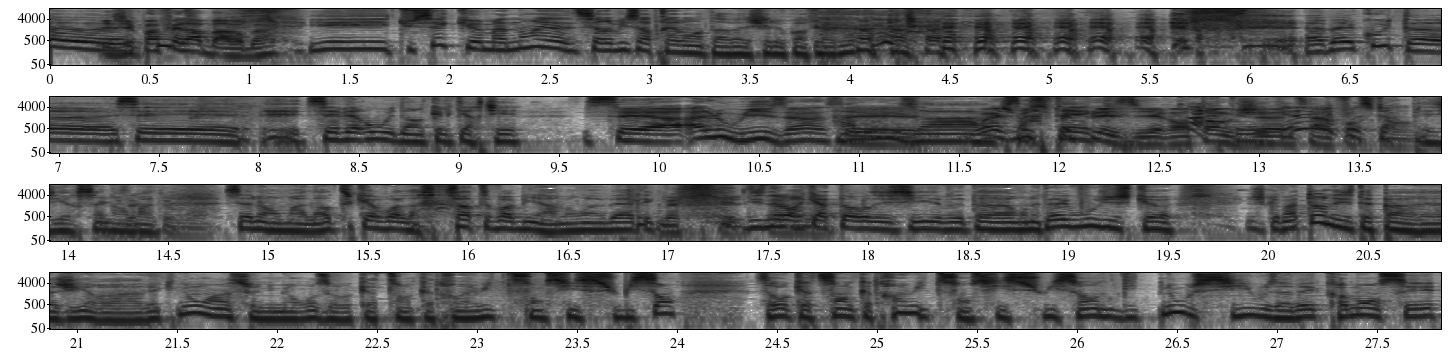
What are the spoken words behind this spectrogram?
euh, Et j'ai pas fait la barbe. hein. et tu sais que maintenant il y a des services après-vente hein, chez le coiffeur. eh ben écoute, euh, c'est c'est vers où dans quel quartier? C'est à, Louise. Hein, À Louise, à ouais, je me suis fait plaisir en tant que jeune. eh, Il faut se faire plaisir, c'est normal. C'est normal. En tout cas, voilà, ça te va bien. Alors, on est avec Merci, 19h14 ici. À- on est avec vous jusque, jusque maintenant. N'hésitez pas à réagir avec nous. Hein, ce numéro 0488 106 800. 0488 106 800. Dites-nous si vous avez commencé,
